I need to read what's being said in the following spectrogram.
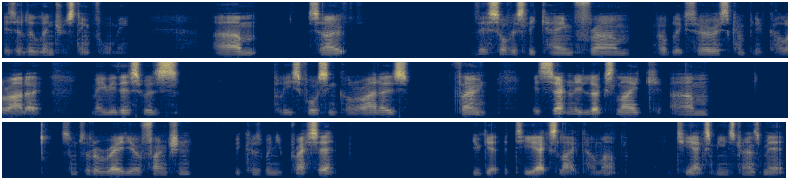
is a little interesting for me. Um, so this obviously came from Public Service Company of Colorado Maybe this was police force in Colorado's phone. It certainly looks like um, some sort of radio function because when you press it, you get the TX light come up. And TX means transmit.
